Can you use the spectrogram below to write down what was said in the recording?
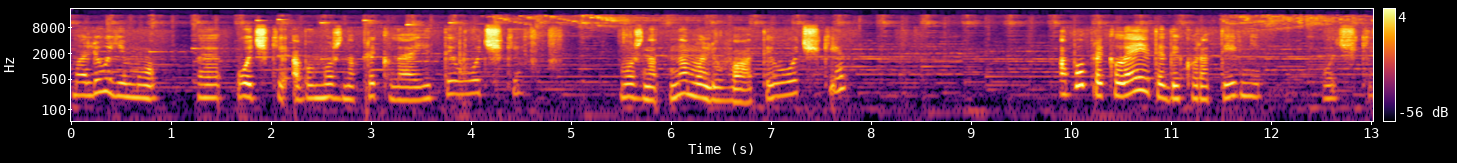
Малюємо е, очки або можна приклеїти очки, можна намалювати очки, або приклеїти декоративні очки.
